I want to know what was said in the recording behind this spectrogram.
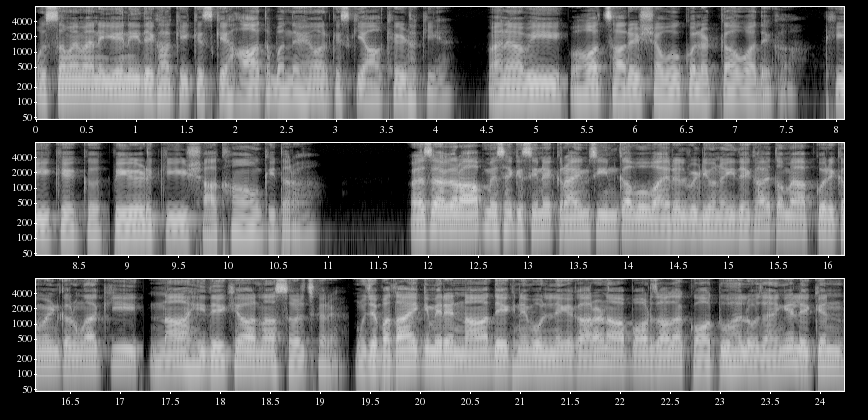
उस समय मैंने ये नहीं देखा कि किसके हाथ बंधे हैं और किसकी आँखें ढकी हैं। मैंने अभी बहुत सारे शवों को लटका हुआ देखा। ठीक एक पेड़ की शाखाओं की तरह। वैसे अगर आप में से किसी ने क्राइम सीन का वो वायरल वीडियो नहीं देखा है तो मैं आपको रिकमेंड करूँगा कि ना ही देखें और ना सर्च करें। मुझे पता है कि मेरे ना देखने बोलने के कारण आप और ज़्यादा कौतूहल हो जाएँगे, लेकिन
